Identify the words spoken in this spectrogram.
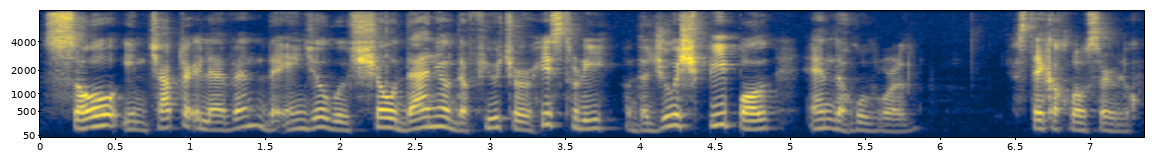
So, in chapter 11, the angel will show Daniel the future history of the Jewish people and the whole world. Let's take a closer look.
